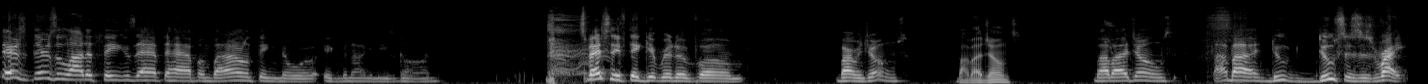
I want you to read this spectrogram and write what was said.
there's there's a lot of things that have to happen, but I don't think Noah Igbinoghene's gone. Especially if they get rid of um, Byron Jones. Bye bye, Jones. Bye bye Jones. Bye bye. Du- Deuces is right.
